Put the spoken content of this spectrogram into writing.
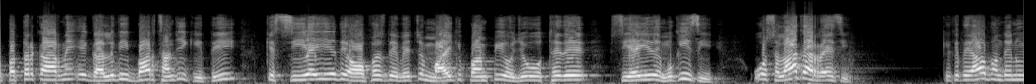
ਪੱਤਰਕਾਰ ਨੇ ਇਹ ਗੱਲ ਵੀ ਬਾਹਰ ਸਾਂਝੀ ਕੀਤੀ ਕਿ CIA ਦੇ ਆਫਿਸ ਦੇ ਵਿੱਚ ਮਾਈਕ ਪੰਪੀਓ ਜੋ ਉੱਥੇ ਦੇ CIA ਦੇ ਮੁਖੀ ਸੀ, ਉਹ ਸਲਾਹ ਕਰ ਰਹੇ ਸੀ ਕਿ ਕਿਤੇ ਆਹ ਬੰਦੇ ਨੂੰ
